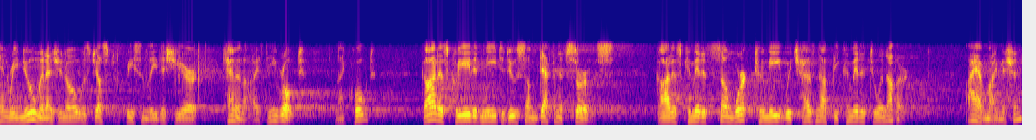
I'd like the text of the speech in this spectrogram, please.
Henry Newman, as you know, was just recently this year canonized, and he wrote, and I quote, God has created me to do some definite service God has committed some work to me which has not been committed to another. I have my mission.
